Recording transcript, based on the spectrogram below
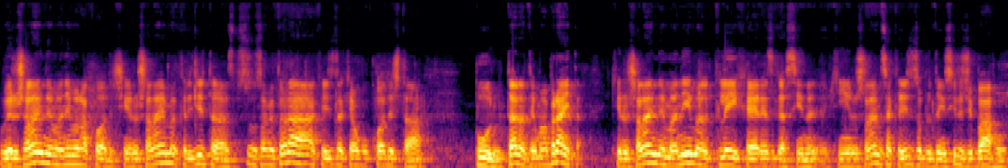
o Yerushalayim Nemanim. Em Yerushalayim acredita, as pessoas não sabem Torá, acredita que algo Kodesh está puro. Tana, tem uma braita. Que Yerushalayim Nemanim Al Klei Heres Gassina. Que em se acredita sobre utensílios de barro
